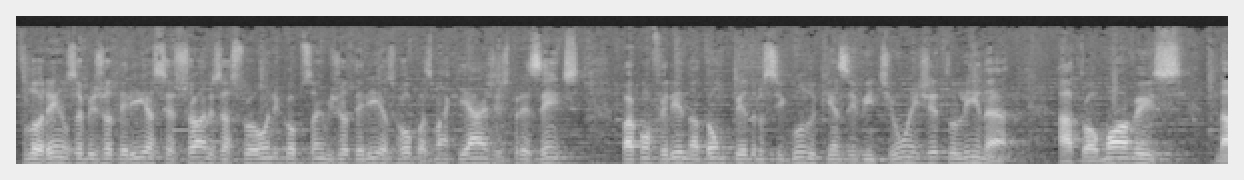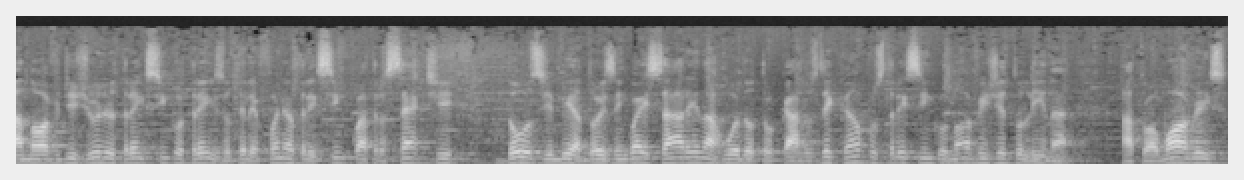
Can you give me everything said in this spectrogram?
Florença Bijuteria Acessórios, a sua única opção em bijuterias, roupas, maquiagens, presentes. Vá conferir na Dom Pedro II, 521, em Getulina. Atual Móveis, na 9 de julho, 353. O telefone é o 3547 1262 em Guaiçara e na rua Dr. Carlos de Campos, 359 em Getulina. Atual Móveis,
